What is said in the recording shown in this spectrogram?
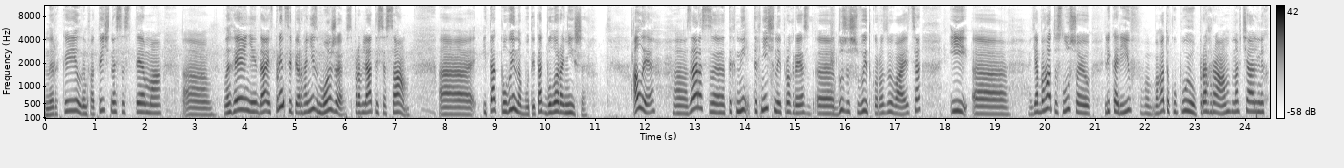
нирки, лімфатична система, е, легені. Да? І в принципі організм може справлятися сам. Е, І так повинно бути, і так було раніше. Але е, зараз е, техні, технічний прогрес е, дуже швидко розвивається, і е, я багато слушаю лікарів, багато купую програм навчальних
